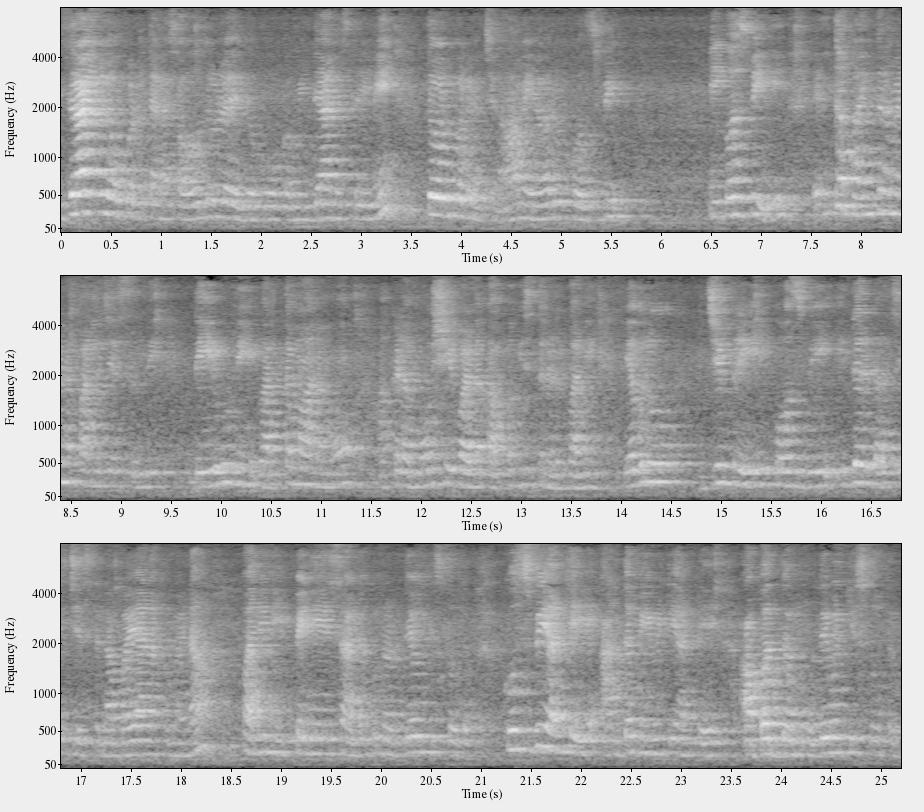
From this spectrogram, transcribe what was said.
ఇజ్రాయిల్లో ఒకడు తన సహోదరుల ఎదుగు ఒక మిద్యాని స్త్రీని తోడుకొని వచ్చిన ఆమె ఎవరు? కొస్బి. ఈ కొస్బి ఎంత భయంకరమైన పనులు చేస్తుంది. దేవుని వర్తమానము అక్కడ మోషి వాళ్ళకు అప్పగిస్తున్నాడు పని. ఎవరు? జిమ్రీ కోస్బి ఇద్దరు కలిసి చేస్తున్న భయానకమైన పనిని పెనేసి అడ్డుకున్నాడు. దేవునికి స్తోత్రం. కొస్బి అంటే అర్థం ఏమిటి అంటే అబద్ధము. దేవునికి స్తోత్రం.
